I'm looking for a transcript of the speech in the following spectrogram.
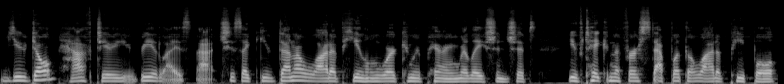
you don't have to. You realize that. She's like, you've done a lot of healing work and repairing relationships. You've taken the first step with a lot of people.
